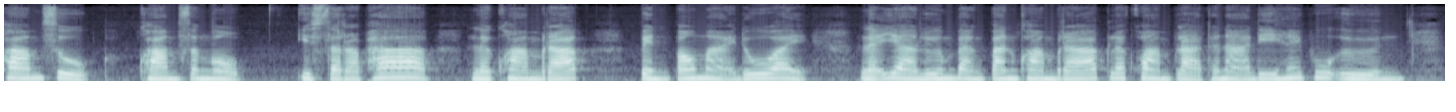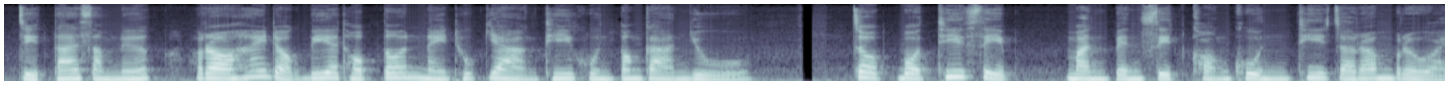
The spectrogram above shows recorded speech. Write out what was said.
ความสุข ความสงบ อิสรภาพ และความรัก เป็นเป้าหมายด้วย และอย่าลืมแบ่งปันความรักและความปรารถนาดีให้ผู้อื่น จิตใต้สำนึก รอให้ดอกเบี้ยทบต้นในทุกอย่างที่คุณต้องการอยู่ จบบทที่ 10 มันเป็นสิทธิ์ของคุณที่จะร่ำรวย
